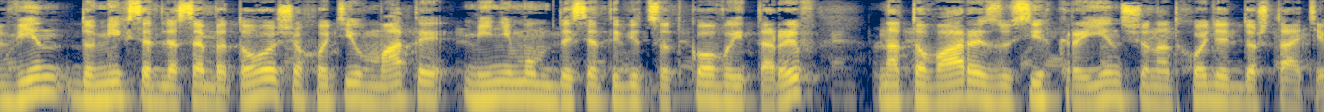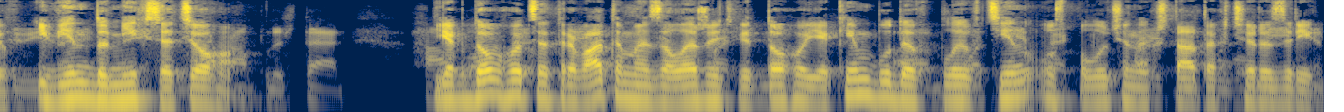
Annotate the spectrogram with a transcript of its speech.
Він домігся для себе того, що хотів мати мінімум 10% тариф на товари з усіх країн, що надходять до штатів, і він домігся цього. Як довго це триватиме, залежить від того, яким буде вплив цін у Сполучених Штатах через рік.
